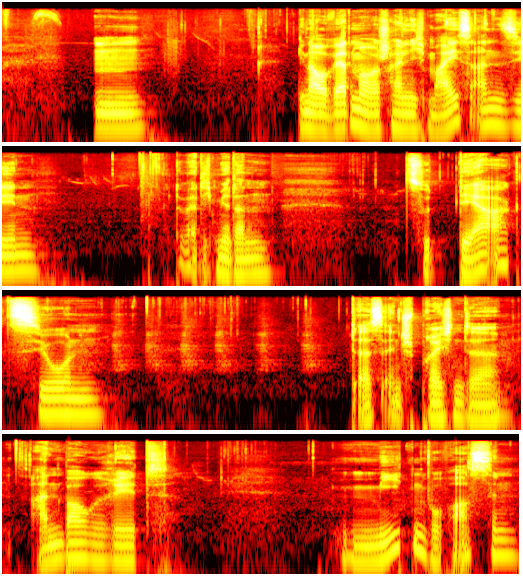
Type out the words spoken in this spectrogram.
mm. Genau, werden wir wahrscheinlich Mais ansehen. Da werde ich mir dann zu der Aktion das entsprechende Anbaugerät mieten. Wo war es denn?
